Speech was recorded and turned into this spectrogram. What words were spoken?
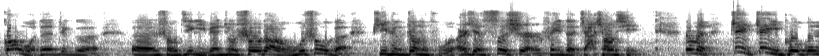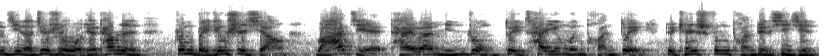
光我的这个呃手机里边就收到了无数个批评政府而且似是而非的假消息，那么这这一波攻击呢，就是我觉得他们中北京是想瓦解台湾民众对蔡英文团队对陈时中团队的信心，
